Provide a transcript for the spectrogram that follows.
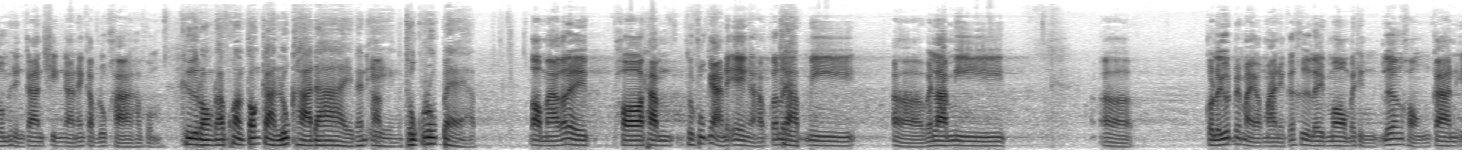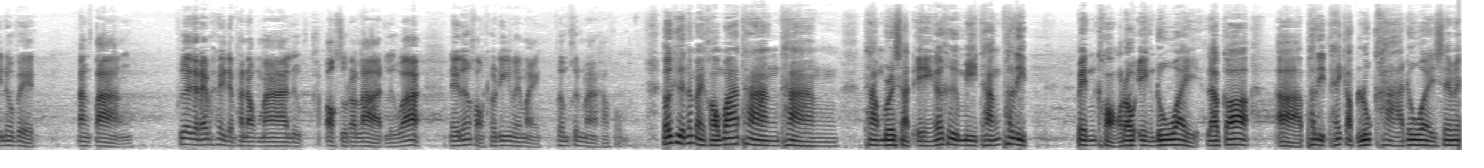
รวมไปถึงการชิงงานให้กับลูกค้าครับผม คือรองรับความต้องการลูกค้าได้นั่นเอง ทุกรูปแบบ ต่อมาก็เลยพอทำทุกๆอย่างได้เองอะครับ ก็เลยครับ มีเอ่อเวลามีเอ่อกลยุทธ์ใหม่ๆออกมาเนี่ยก็คือเลยมองไปถึงเรื่องของการอินโนเวตต่างๆ เพื่อจะได้ผลิตภัณฑ์ออกมาหรือออกสู่ตลาด หรือว่าในเรื่องของเทคโนโลยีใหม่ๆ เพิ่มขึ้นมาครับผม ก็คือนั่นหมายความว่าทางทางทางบริษัทเองก็คือมีทั้งผลิต เป็นของเราเองด้วย แล้วก็อ่าผลิตให้กับลูกค้าด้วยใช่ไหม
